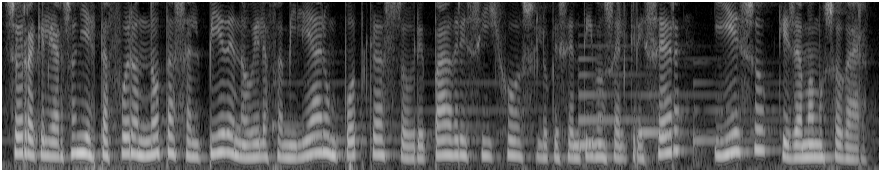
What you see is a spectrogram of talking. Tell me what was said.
Soy Raquel Garzón y estas fueron Notas al pie de Novela Familiar, un podcast sobre padres, hijos, lo que sentimos al crecer y eso que llamamos hogar.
